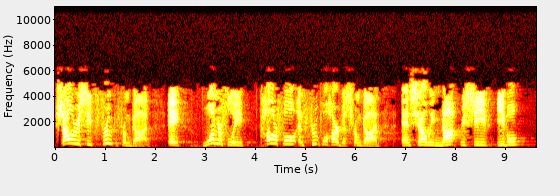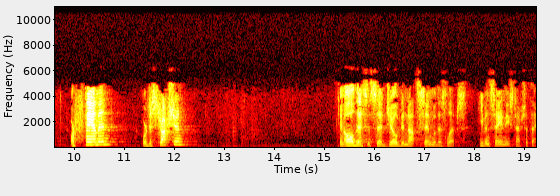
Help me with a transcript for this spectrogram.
Shall we receive fruit from God? A wonderfully colorful and fruitful harvest from God. And shall we not receive evil or famine or destruction? In all this, it said Job did not sin with his lips, even saying these types of things.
